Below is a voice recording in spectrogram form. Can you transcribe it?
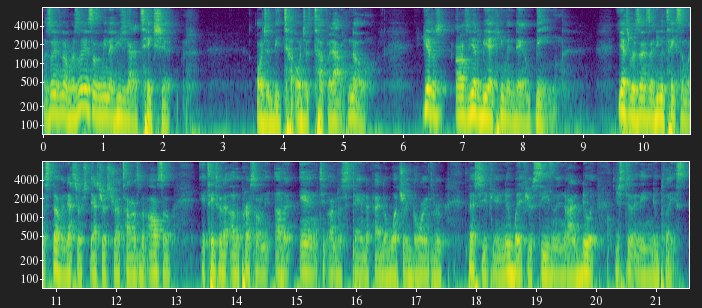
Resilience, no, resilience doesn't mean that you just gotta take shit or just be t- or just tough it out. No, you have to you have to be a human damn being. Yes, resilience that you can take so much stuff, and that's your that's your stress tolerance, but also it takes for the other person on the other end to understand the fact of what you're going through, especially if you're new. But if you're seasoned and know how to do it, you're still in a new place.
